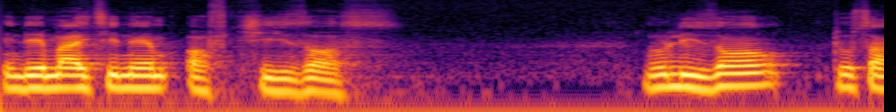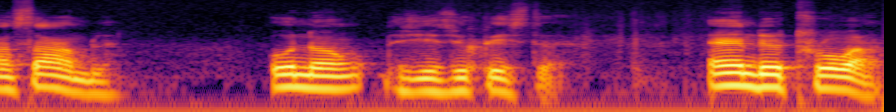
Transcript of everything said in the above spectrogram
in the mighty name of Jesus. Nous lisons tous ensemble au nom de Jésus-Christ. 1, 2, 3.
